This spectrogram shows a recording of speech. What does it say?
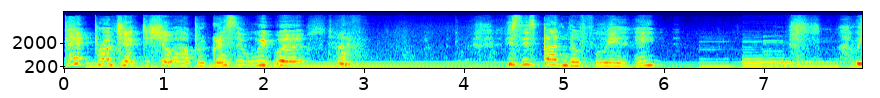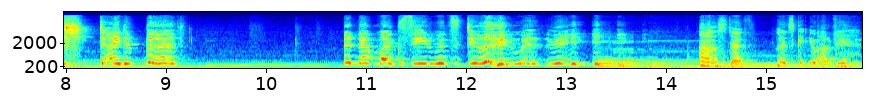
pet project to show how progressive we were. Is this bad enough for you, eh? I wish he died at birth. And then Maxine would still be with me. Aunt Steph, let's get you out of here.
